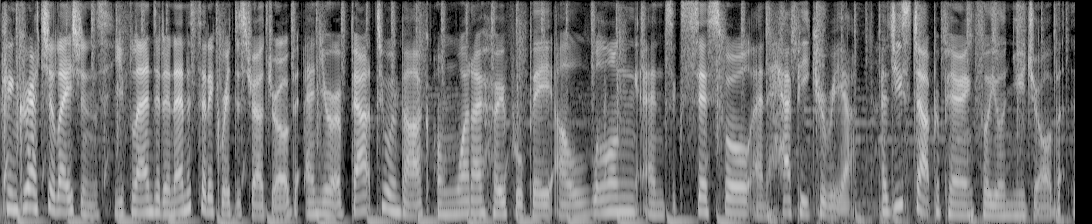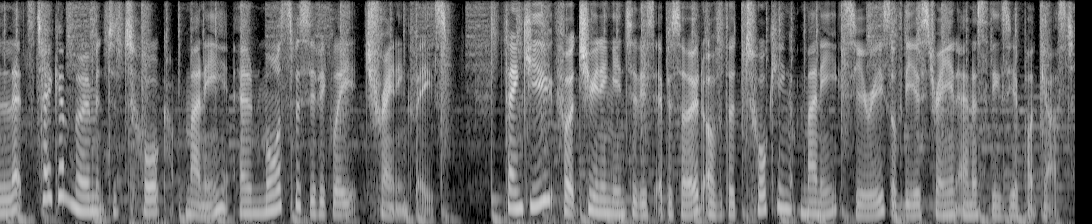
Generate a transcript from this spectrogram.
Congratulations, you've landed an anaesthetic registrar job and you're about to embark on what I hope will be a long and successful and happy career. As you start preparing for your new job, let's take a moment to talk money and more specifically, training fees. Thank you for tuning into this episode of the Talking Money series of the Australian Anesthesia Podcast.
